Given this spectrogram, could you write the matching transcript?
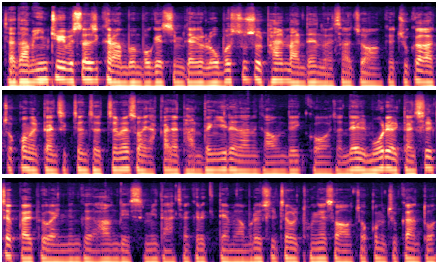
자, 다음 인투이브 서지컬 한번 보겠습니다. 로봇 수술 팔 만드는 회사죠. 그 주가가 조금 일단 직전 저점에서 약간의 반등이 일어나는 가운데 있고, 자, 내일 모레 일단 실적 발표가 있는 그 가운데 있습니다. 자, 그렇기 때문에 아무래도 실적을 통해서 조금 주가는 또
